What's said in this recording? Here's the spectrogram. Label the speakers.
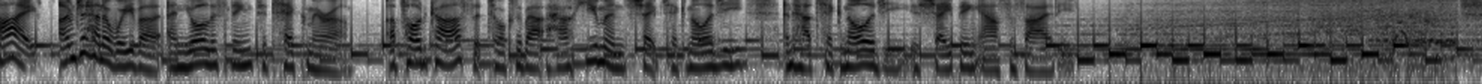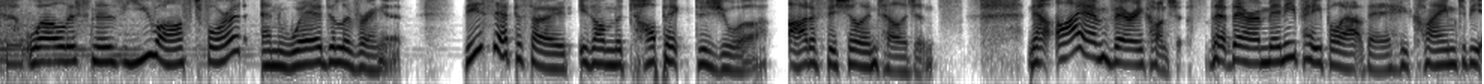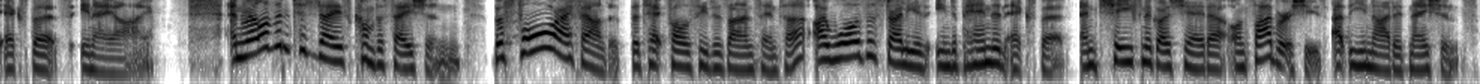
Speaker 1: Hi, I'm Johanna Weaver, and you're listening to Tech Mirror, a podcast that talks about how humans shape technology and how technology is shaping our society. Well, listeners, you asked for it, and we're delivering it. This episode is on the topic du jour artificial intelligence. Now, I am very conscious that there are many people out there who claim to be experts in AI. And relevant to today's conversation, before I founded the Tech Policy Design Centre, I was Australia's independent expert and chief negotiator on cyber issues at the United Nations.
